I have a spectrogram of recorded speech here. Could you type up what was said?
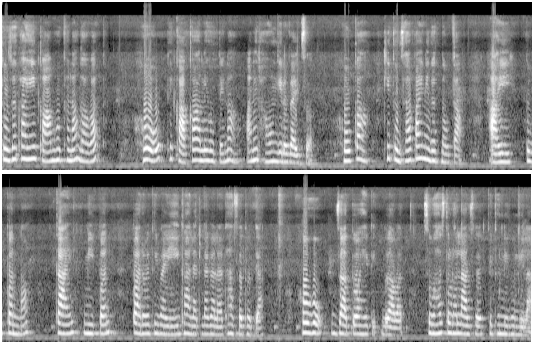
तुझं काही काम होतं ना गावात? हो ते काका आले होते ना आणि राहून गेलं जायचं. हो का? की तुझा पाय निघत नव्हता. आई तू पण ना? काय? मी पण? पार्वतीबाई घालातल्या गालात हसत होत्या. हो हो जातो आहे ती गावात. सुहास थोडा लाजत तिथून निघून गेला.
